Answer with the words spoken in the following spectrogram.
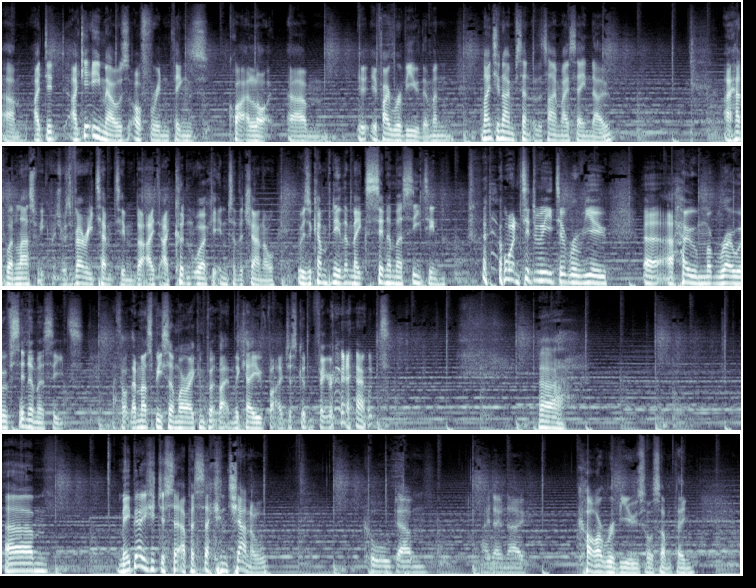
Um, I did. I get emails offering things quite a lot. Um, if I review them, and 99% of the time I say no. I had one last week, which was very tempting, but I, I couldn't work it into the channel. It was a company that makes cinema seating. wanted me to review uh, a home row of cinema seats. I thought there must be somewhere I can put that in the cave, but I just couldn't figure it out. Ah. Um, maybe I should just set up a second channel called um, I don't know, car reviews or something.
